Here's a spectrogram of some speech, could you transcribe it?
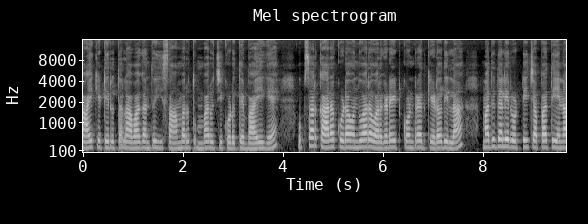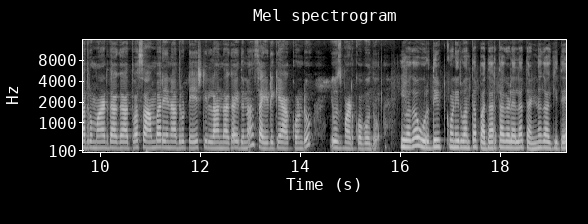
ಬಾಯಿ ಕೆಟ್ಟಿರುತ್ತಲ್ಲ ಅವಾಗಂತೂ ಈ ಸಾಂಬಾರು ತುಂಬ ರುಚಿ ಕೊಡುತ್ತೆ ಬಾಯಿಗೆ. ಉಪ್ಸಾರು ಖಾರ ಕೂಡ ಒಂದು ವಾರ ಹೊರಗಡೆ ಇಟ್ಕೊಂಡ್ರೆ ಅದು ಕೆಡೋದಿಲ್ಲ. ಮಧ್ಯದಲ್ಲಿ ರೊಟ್ಟಿ ಚಪಾತಿ ಏನಾದರೂ ಮಾಡಿದಾಗ ಅಥವಾ ಸಾಂಬಾರು ಏನಾದರೂ ಟೇಸ್ಟ್ ಇಲ್ಲ ಅಂದಾಗ ಇದನ್ನು ಸೈಡಿಗೆ ಹಾಕ್ಕೊಂಡು ಯೂಸ್ ಮಾಡ್ಕೋಬೋದು. ಇವಾಗ ಹುರಿದಿಟ್ಕೊಂಡಿರುವಂಥ ಪದಾರ್ಥಗಳೆಲ್ಲ ತಣ್ಣಗಾಗಿದೆ.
